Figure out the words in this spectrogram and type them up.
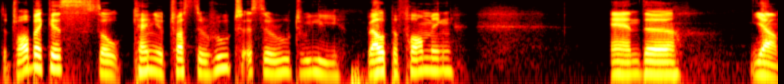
The drawback is, so can you trust the root? Is the root really well performing? And uh, yeah,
